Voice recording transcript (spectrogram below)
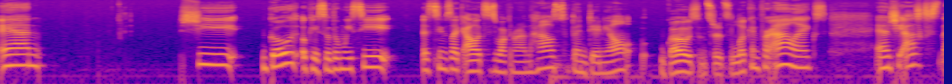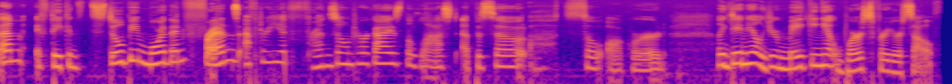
And she goes, okay, so then we see it seems like Alex is walking around the house. So then Danielle goes and starts looking for Alex. And she asks them if they can still be more than friends after he had friend zoned her, guys, the last episode. Oh, it's so awkward. Like, Danielle, you're making it worse for yourself.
